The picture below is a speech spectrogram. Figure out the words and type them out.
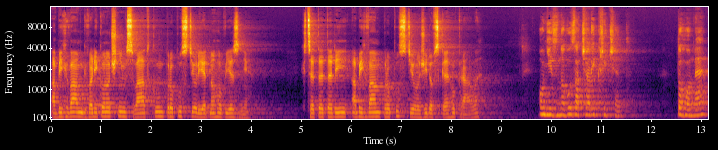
abych vám k velikonočním svátkům propustil jednoho vězně. Chcete tedy, abych vám propustil židovského krále? Oni znovu začali křičet. Toho ne,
